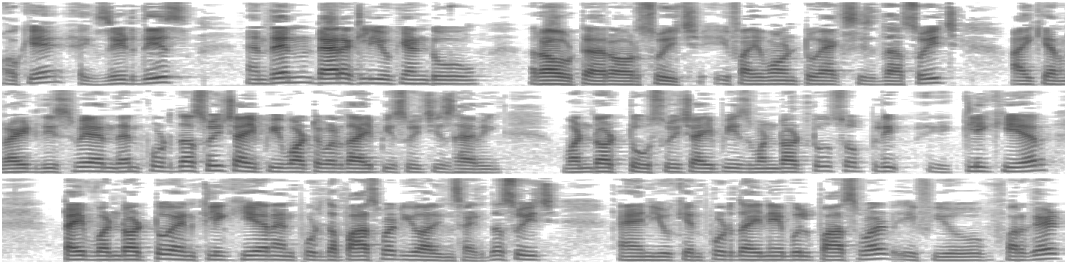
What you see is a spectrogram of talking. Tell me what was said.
Okay. Exit this and then directly you can do router or switch. If I want to access the switch I can write this way and then put the switch IP whatever the IP switch is having. 1.2 switch IP is 1.2 so click here type 1.2 and click here and put the password you are inside the switch. And you can put the enable password if you forget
